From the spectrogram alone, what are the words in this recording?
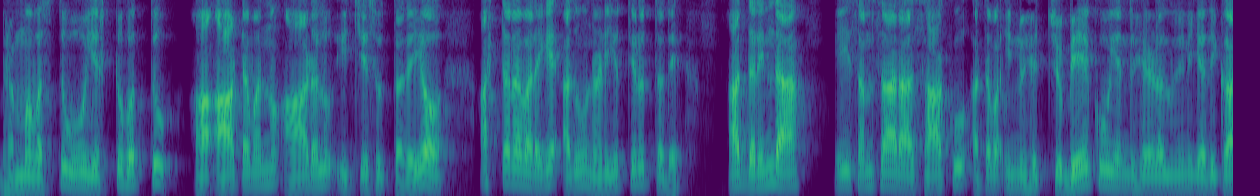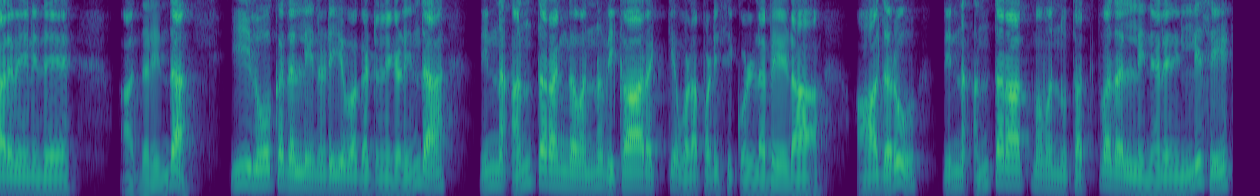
ಬ್ರಹ್ಮವಸ್ತುವು ಎಷ್ಟು ಹೊತ್ತು ಆ ಆಟವನ್ನು ಆಡಲು ಇಚ್ಛಿಸುತ್ತದೆಯೋ ಅಷ್ಟರವರೆಗೆ ಅದು ನಡೆಯುತ್ತಿರುತ್ತದೆ. ಆದ್ದರಿಂದ ಈ ಸಂಸಾರ ಸಾಕು ಅಥವಾ ಇನ್ನು ಹೆಚ್ಚು ಬೇಕು ಎಂದು ಹೇಳಲು ನಿನಗೆ ಅಧಿಕಾರವೇನಿದೆ? ಆದ್ದರಿಂದ ಈ ಲೋಕದಲ್ಲಿ ನಡೆಯುವ ಘಟನೆಗಳಿಂದ ನಿನ್ನ ಅಂತರಂಗವನ್ನು ವಿಕಾರಕ್ಕೆ ಒಳಪಡಿಸಿಕೊಳ್ಳಬೇಡ. ಆದರೂ ನಿನ್ನ ಅಂತರಾತ್ಮವನ್ನು ತತ್ವದಲ್ಲಿ ನೆಲೆ ನಿಲ್ಲಿಸಿ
